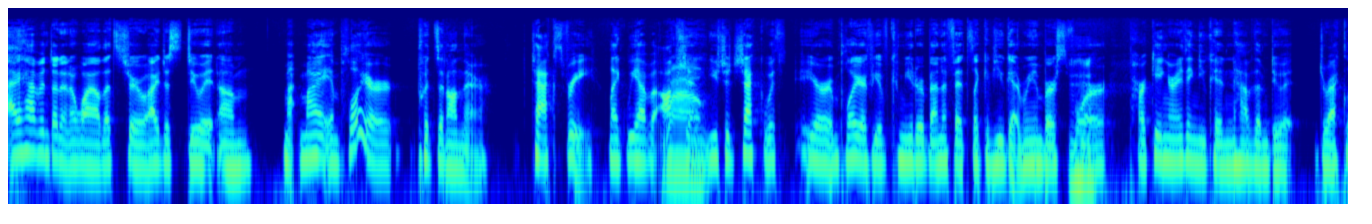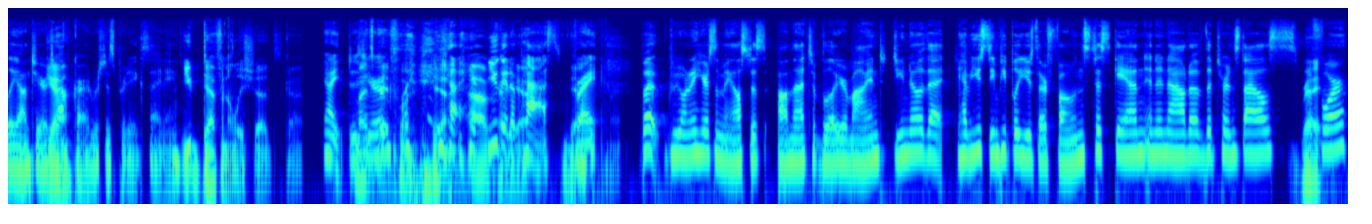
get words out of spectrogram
I haven't done it in a while. That's true. I just do it. Um, my, my employer puts it on there tax free. Like we have an option. Wow. You should check with your employer if you have commuter benefits. Like if you get reimbursed Mm-hmm. for parking or anything, you can have them do it directly onto your Yeah. tap card, which is pretty exciting. You definitely should, Scott. Yeah, does Mine's your employer- Yeah. Oh, you okay, get a yeah. pass, Yeah, right? right. But do you want to hear something else just on that to blow your mind? Do you know that? Have you seen people use their phones to scan in and out of the turnstiles Right. before?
